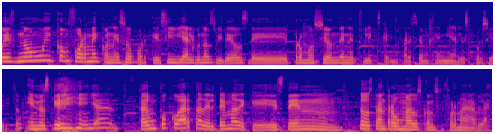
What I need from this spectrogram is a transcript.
pues no muy conforme con eso porque sí vi algunos videos de promoción de Netflix que me parecieron geniales, por cierto, en los que ella está un poco harta del tema de que estén todos tan traumados con su forma de hablar,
